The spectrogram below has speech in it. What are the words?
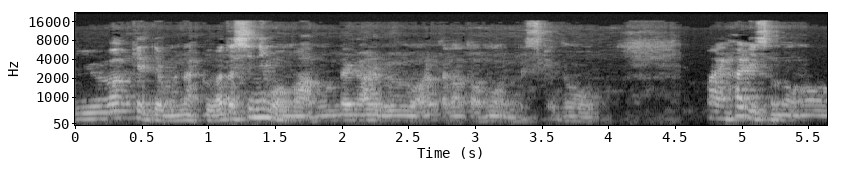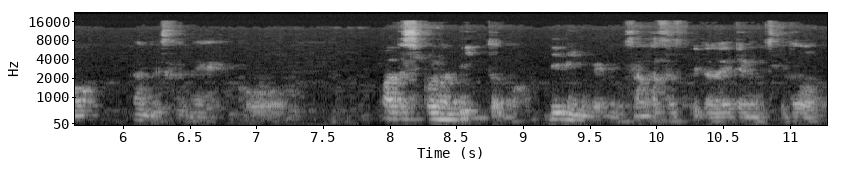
いうわけでもなく、私にもまあ問題がある部分はあるかなと思うんですけど、まあ、やはりその、なんですかね、こう、私このリットのリビングにも参加させていただいてるんですけど、ま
